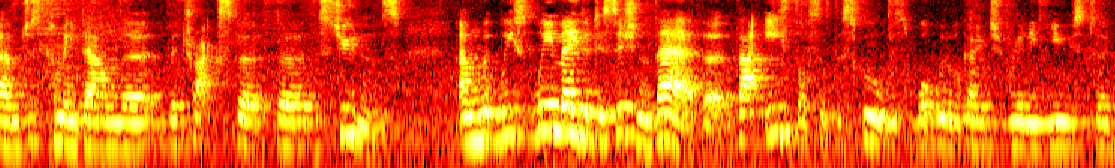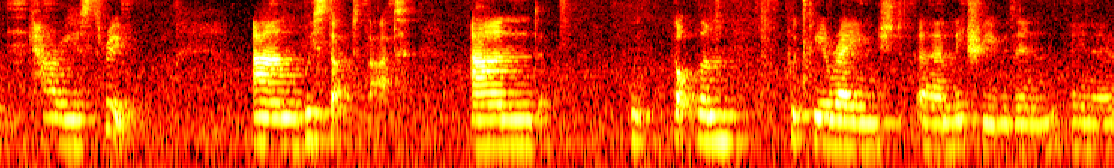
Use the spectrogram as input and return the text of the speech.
um, just coming down the, the tracks for, for the students. And we, we, we made a decision there that that ethos of the school was what we were going to really use to carry us through. And we stuck to that. And we got them quickly arranged, uh, literally within you know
